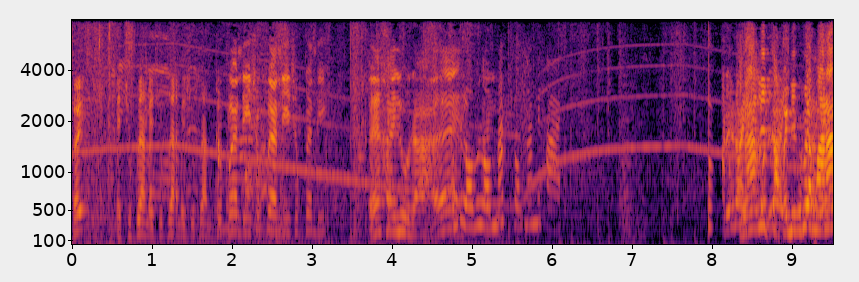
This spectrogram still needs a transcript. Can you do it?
ไปชุบเพื่อนไปชุบเพื่อนไปชุบเพื่อนชุบเพื่อนดีชุบเพื่อนดีชุบเพื่อนดีเอ้ยใครหลุดอะเอ้ยล้มล้มนะล้มนะไม่ตายนะรีบกลับไปดึงเพื่อนมานะ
